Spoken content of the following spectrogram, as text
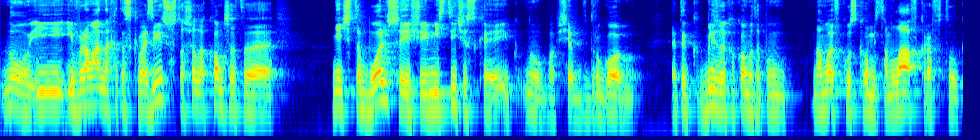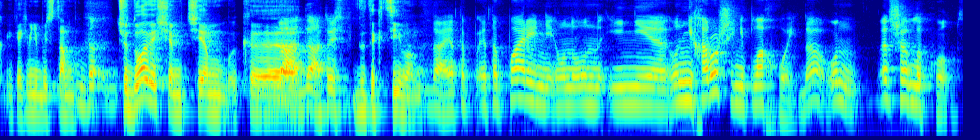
Ну, и, и в романах это сквозит, что Шерлок Холмс — это нечто большее, еще и мистическое, и, ну, вообще в другом. Это ближе к какому-то, на мой вкус, какому-нибудь там Лавкрафту и каким-нибудь там да. чудовищем, чем к да, да, то есть, детективам. Да, это, это парень, он, он и не, он не хороший, не плохой, да, он, это Шерлок Холмс.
